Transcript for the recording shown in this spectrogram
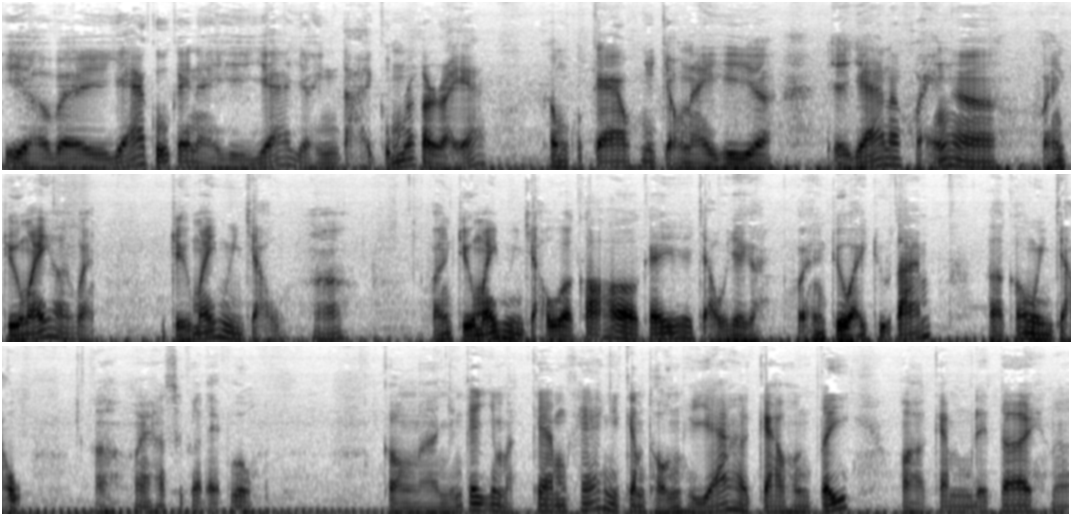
Thì uh, về giá của cây này thì giá giờ hiện tại cũng rất là rẻ không có cao. Như chậu này thì uh, giá nó khoảng uh, khoảng triệu mấy thôi các bạn. Triệu mấy nguyên chậu đó. khoảng triệu mấy nguyên chậu và có cái chậu vậy rồi khoảng triệu bảy triệu tám và có nguyên chậu. À, hoa hết sức là đẹp luôn còn à, những cái mặt cam khác như cam thuận thì giá hơi cao hơn tí và cam dt nó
